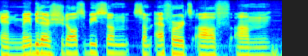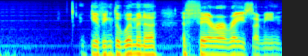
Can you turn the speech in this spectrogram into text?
And maybe there should also be some some efforts of um, giving the women a, a fairer race. I mean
